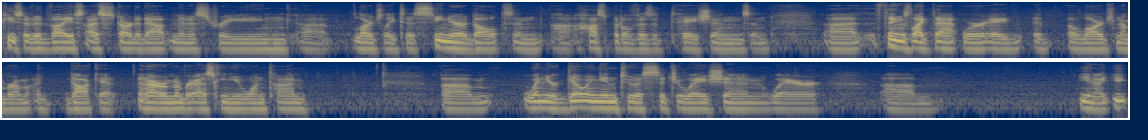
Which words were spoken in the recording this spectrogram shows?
piece of advice I started out ministering uh, largely to senior adults and uh, hospital visitations and uh, things like that were a, a, a, large number on my docket. And I remember asking you one time um, when you're going into a situation where um, you know you,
